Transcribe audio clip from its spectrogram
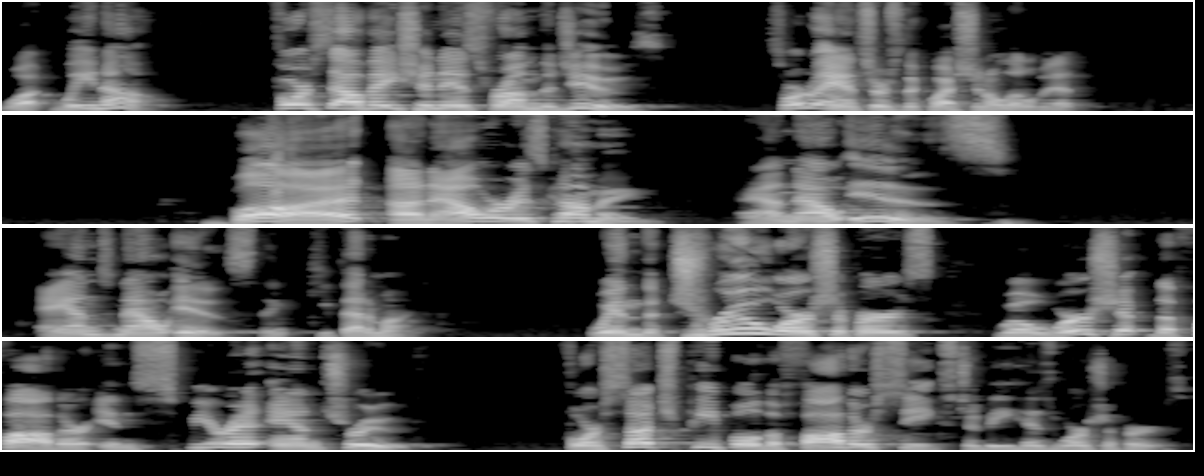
what we know. For salvation is from the Jews. Sort of answers the question a little bit. But an hour is coming, and now is, and now is. Think, keep that in mind. When the true worshipers will worship the Father in spirit and truth. For such people, the Father seeks to be his worshipers.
